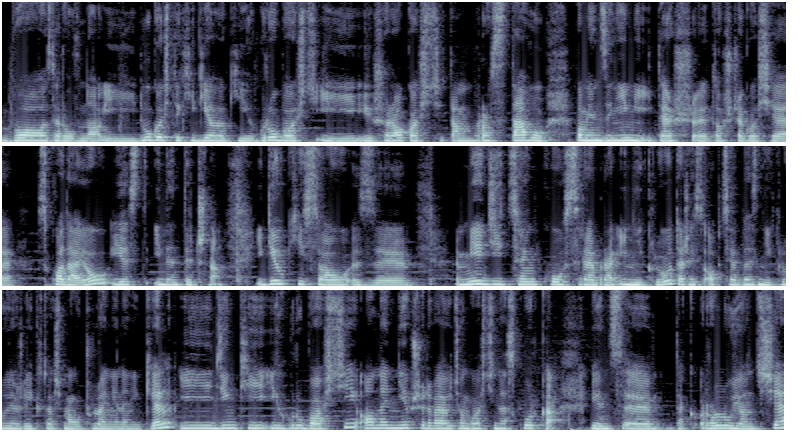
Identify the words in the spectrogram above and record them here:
bo zarówno i długość tych igiełek, i ich grubość, i, i szerokość tam rozstawu pomiędzy nimi i też e, to, z czego się składają, jest identyczna. Igiełki są z miedzi, cynku, srebra i niklu. Też jest opcja bez niklu, jeżeli ktoś ma uczulenie na nikiel. I dzięki ich grubości one nie przerywają ciągłości na skórka, więc yy, tak rolując się,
